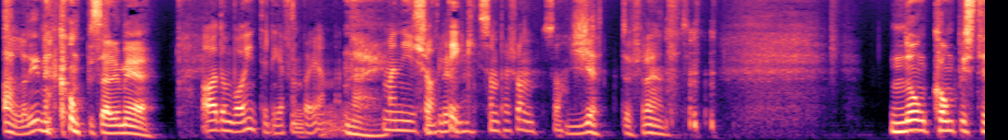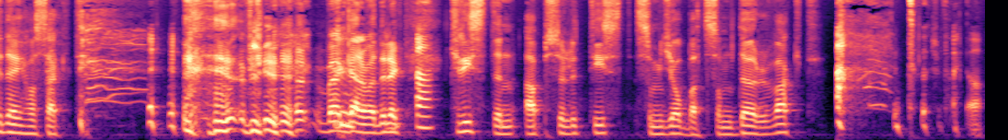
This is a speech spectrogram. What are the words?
Alla dina kompisar är med. Ja, de var ju inte det från början, men Nej, man är ju tjatig som person. Så. Jättefränt. Någon kompis till dig har sagt, börjar garva direkt, Ja. kristen absolutist som jobbat som dörrvakt. Dörvar, ja.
